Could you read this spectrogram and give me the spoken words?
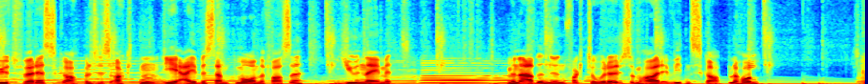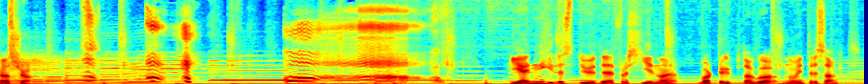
utføre skapelsesakten i ei bestemt månefase, you name it. Men er det noen faktorer som har vitenskapelig hold? Skal vi se. I en nylig studie fra Kina ble det oppdaget noe interessant.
